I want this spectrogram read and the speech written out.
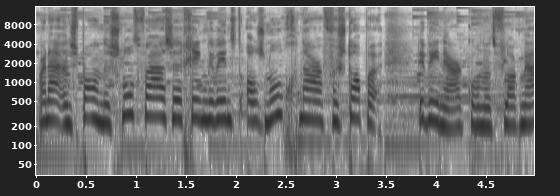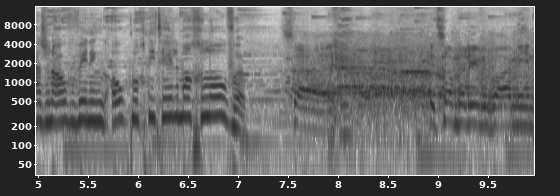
Maar na een spannende slotfase ging de winst alsnog naar Verstappen. De winnaar kon het vlak na zijn overwinning ook nog niet helemaal geloven. It's unbelievable. I mean,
